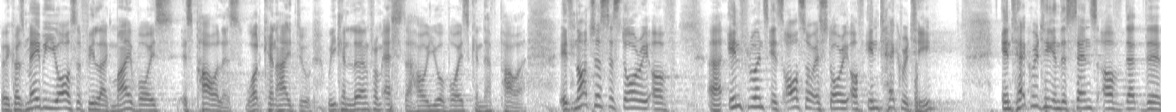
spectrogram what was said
because maybe you also feel like my voice is powerless. What can I do? We can learn from Esther how your voice can have power. It's not just a story of uh, influence, it's also a story of integrity. Integrity in the sense of that the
